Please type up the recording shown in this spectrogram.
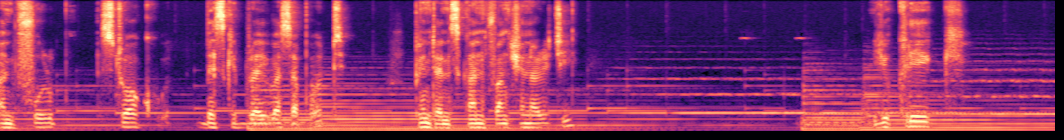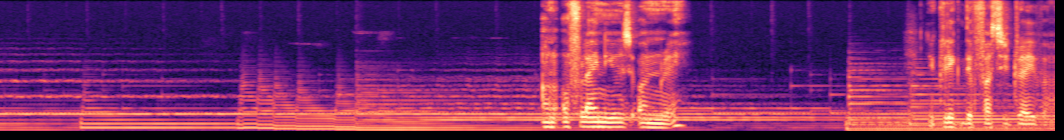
and full stroke basic driver support print and scan functionality. You click on offline use only. You click the first driver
